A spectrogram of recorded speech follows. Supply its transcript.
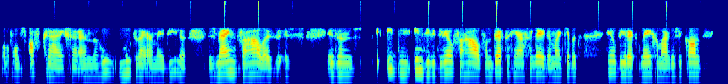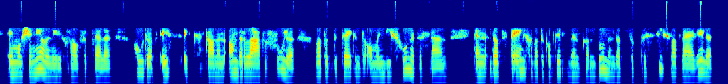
op ons afkrijgen en hoe moeten wij ermee dealen. Dus mijn verhaal is, is, is een individueel verhaal van 30 jaar geleden, maar ik heb het heel direct meegemaakt. Dus ik kan emotioneel in ieder geval vertellen hoe dat is. Ik kan een ander laten voelen wat het betekent om in die schoenen te staan. En dat is het enige wat ik op dit moment kan doen. En dat is ook precies wat wij willen.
